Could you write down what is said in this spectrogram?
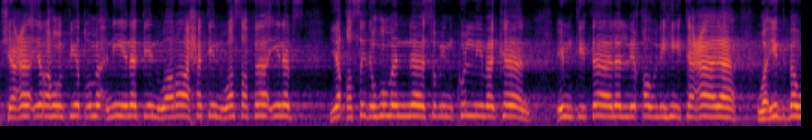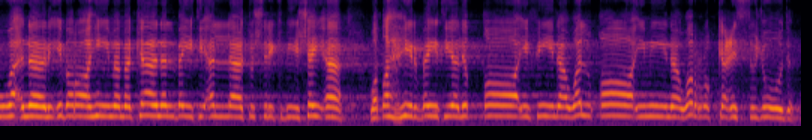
شعائرهم في طمأنينة وراحة وصفاء نفس. يقصدهما الناس من كل مكان امتثالا لقوله تعالى واذ بوانا لابراهيم مكان البيت الا تشرك بي شيئا وطهر بيتي للطائفين والقائمين والركع السجود.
